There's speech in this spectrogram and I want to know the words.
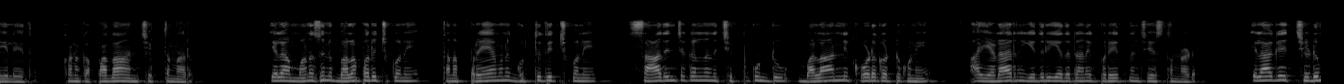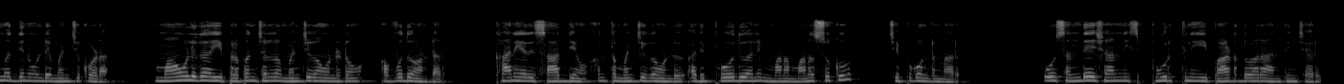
చేయలేదు. కనుక పద అని చెప్తున్నారు. ఇలా మనసుని బలపరుచుకొని తన ప్రేమను గుర్తు తెచ్చుకొని సాధించగలనని చెప్పుకుంటూ బలాన్ని కూడగట్టుకుని ఆ ఎడారిని ఎదురు ఈదటానికి ప్రయత్నం చేస్తున్నాడు. ఇలాగే చెడు మధ్యన ఉండే మంచి కూడా మామూలుగా ఈ ప్రపంచంలో మంచిగా ఉండటం అవ్వదు అంటారు. కానీ అది సాధ్యం. అంత మంచిగా ఉండు. అది పోదు అని మన మనసుకు చెప్పుకుంటున్నారు. ఓ సందేశాన్ని స్ఫూర్తిని ఈ పాట ద్వారా అందించారు.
